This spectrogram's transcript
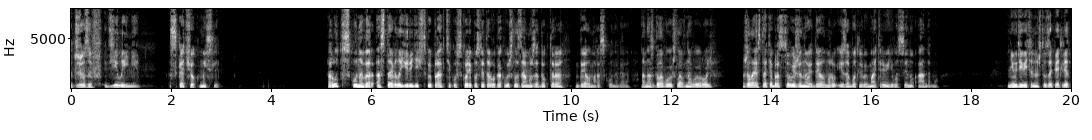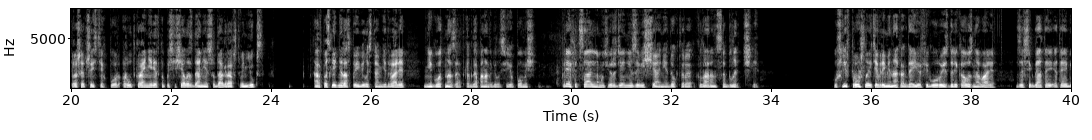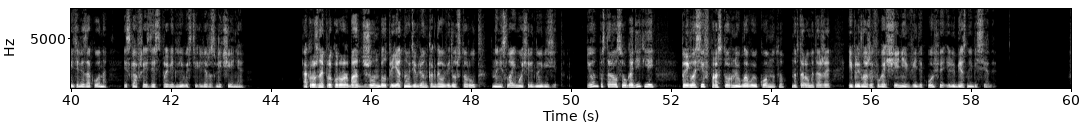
Джозеф Дилейни. Скачок мысли. Рут Скуневер оставила юридическую практику вскоре после того, как вышла замуж за доктора Делмара Скуневера. Она с головой ушла в новую роль, желая стать образцовой женой Делмару и заботливой матерью его сыну Адаму. Неудивительно, что за пять лет, прошедшие с тех пор, Рут крайне редко посещала здание суда графства Ньюкс, а в последний раз появилась там едва ли не год назад, когда понадобилась ее помощь, при официальном утверждении завещания доктора Кларенса Блетчли. Ушли в прошлое те времена, когда ее фигуру издалека узнавали завсегдатой этой обители закона, искавшие здесь справедливости или развлечения. Окружной прокурор Бат Джун был приятно удивлен, когда увидел, что Рут нанесла ему очередной визит. И он постарался угодить ей, пригласив в просторную угловую комнату на втором этаже и предложив угощение в виде кофе и любезной беседы.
